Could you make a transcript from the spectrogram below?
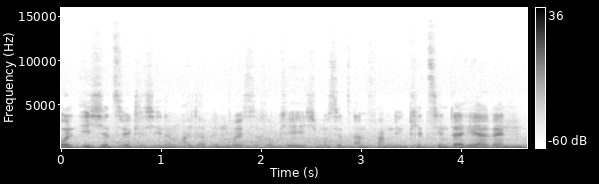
und ich jetzt wirklich in einem Alter bin, wo ich sage, okay, ich muss jetzt anfangen, den Kids hinterher rennen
